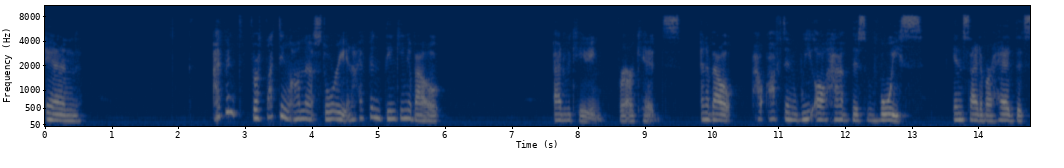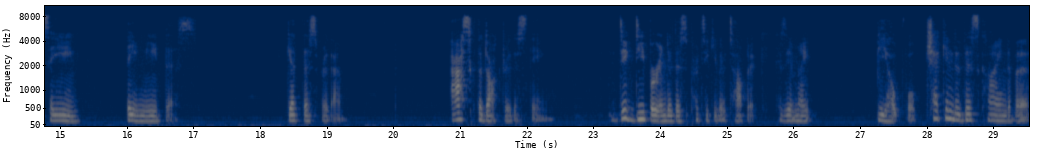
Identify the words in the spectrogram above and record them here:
And I've been reflecting on that story and I've been thinking about advocating for our kids and about how often we all have this voice inside of our head that's saying they need this. Get this for them. Ask the doctor this thing. Dig deeper into this particular topic because it might be helpful. Check into this kind of a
